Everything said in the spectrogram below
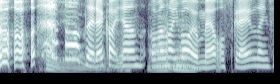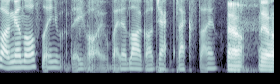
ja, dere kan han. Men han var jo med og skrev den sangen òg, så den, den var jo bare laga Jack Black-style. Ja. Ja.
